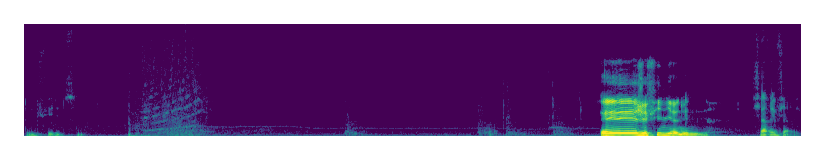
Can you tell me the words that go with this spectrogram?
Donc je vais aller doucement. Et j'ai fini en une. J'arrive, j'arrive.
